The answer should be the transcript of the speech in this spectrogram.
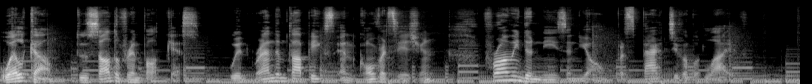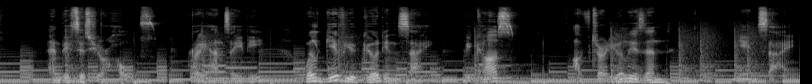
Welcome to South of Frame Podcast with random topics and conversation from Indonesian young perspective about life. And this is your host, Rayhan Saidi, will give you good insight because after you listen, you insight.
